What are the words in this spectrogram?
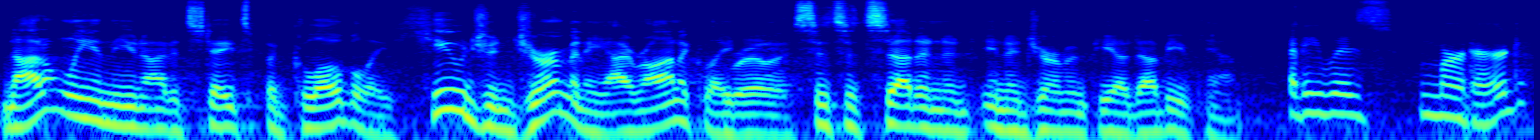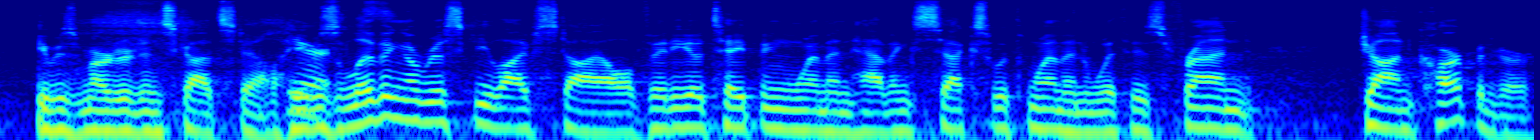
not only in the United States but globally. Huge in Germany, ironically, Really? since it's set in a, in a German POW camp. But he was murdered. He was murdered in Scottsdale. He was living a risky lifestyle, videotaping women, having sex with women with his friend John Carpenter.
